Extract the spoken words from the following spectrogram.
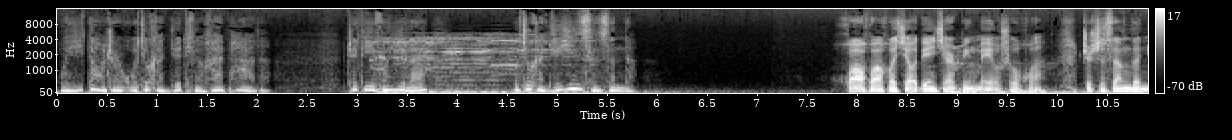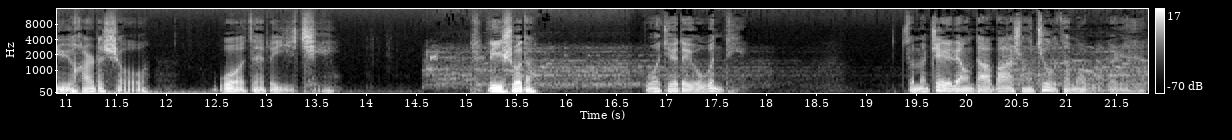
我一到这儿我就感觉挺害怕的，这地方一来我就感觉阴森森的。”花花和小电线并没有说话，只是三个女孩的手。握在了一起，丽说道：“我觉得有问题。怎么这辆大巴上就这么五个人啊？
